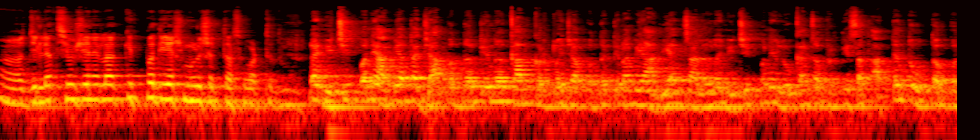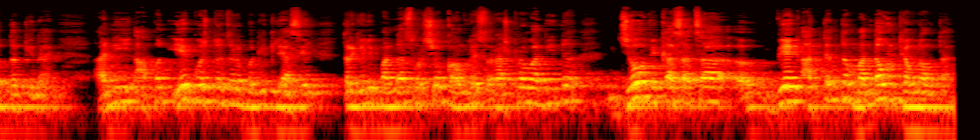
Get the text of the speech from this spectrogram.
जिल्ह्यात शिवसेनेला कितपत यश मिळू शकतं असं वाटतं तुम्हाला? नाही निश्चितपणे आम्ही आता ज्या पद्धतीनं काम करतोय ज्या पद्धतीनं आम्ही अभियान चालवलं निश्चितपणे लोकांचा प्रतिसाद अत्यंत उत्तम पद्धतीनं आहे. आणि आपण एक गोष्ट जर बघितली असेल तर गेली पन्नास वर्ष काँग्रेस राष्ट्रवादीनं जो विकासाचा वेग अत्यंत मंदावून ठेवला होता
